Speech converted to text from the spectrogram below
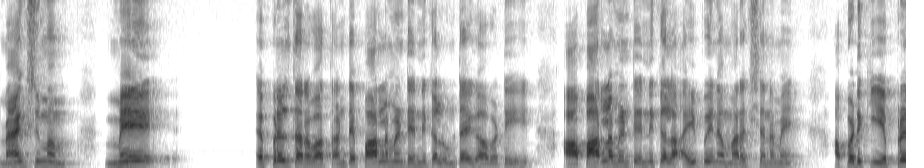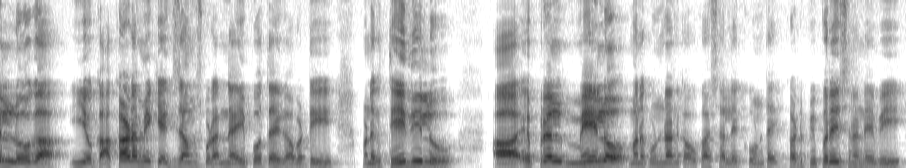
మ్యాక్సిమం మే ఏప్రిల్ తర్వాత అంటే పార్లమెంట్ ఎన్నికలు ఉంటాయి కాబట్టి ఆ పార్లమెంట్ ఎన్నికలు అయిపోయిన మరక్షణమే అప్పటికి ఏప్రిల్లోగా ఈ యొక్క అకాడమిక్ ఎగ్జామ్స్ కూడా అన్నీ అయిపోతాయి కాబట్టి మనకు తేదీలు ఏప్రిల్ మేలో మనకు ఉండడానికి అవకాశాలు ఎక్కువ ఉంటాయి. కాబట్టి ప్రిపరేషన్ అనేవి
